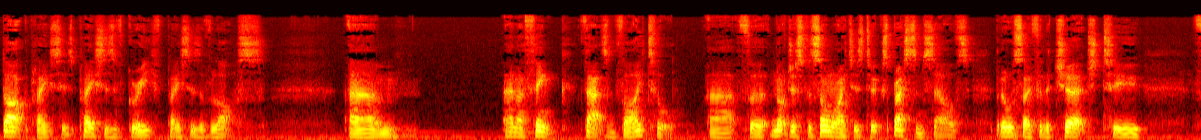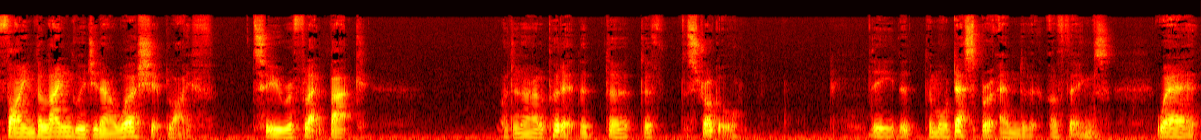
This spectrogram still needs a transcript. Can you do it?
dark places, places of grief, places of loss. Um, and I think that's vital uh, for not just for songwriters to express themselves, but also for the church to find the language in our worship life to reflect back. I don't know how to put it. The the, the, the struggle, the, the the more desperate end of, of things, where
